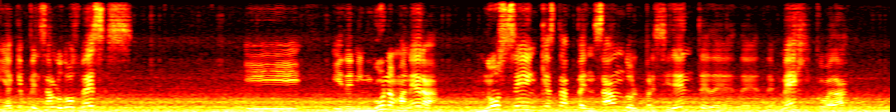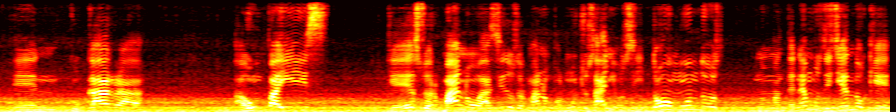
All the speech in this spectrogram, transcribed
y hay que pensarlo dos veces. Y, de ninguna manera, no sé en qué está pensando el presidente de, México, ¿verdad? en cucar a, un país que es su hermano, ha sido su hermano por muchos años y todo el mundo nos mantenemos diciendo que,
